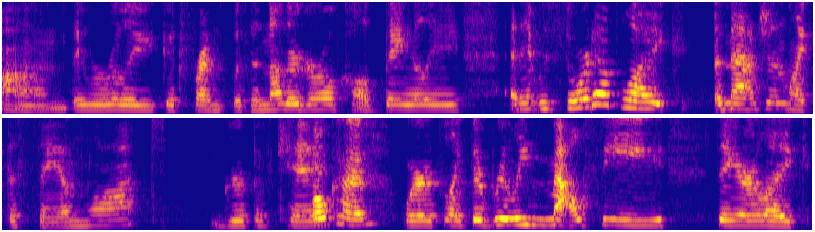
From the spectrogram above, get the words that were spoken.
Um, they were really good friends with another girl called Bailey, and it was sort of like imagine like the Sandlot group of kids. Okay. Where it's like they're really mouthy, they are like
